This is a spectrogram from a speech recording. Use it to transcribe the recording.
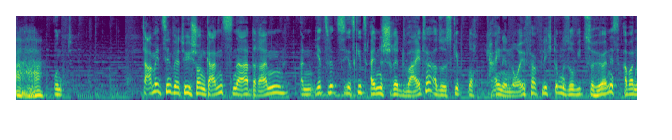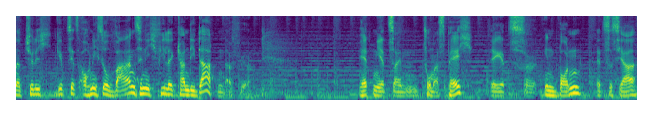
Aha. Und damit sind wir natürlich schon ganz nah dran. An, jetzt wird's, jetzt geht es einen Schritt weiter. Also es gibt noch keine Neuverpflichtung, so wie zu hören ist. Aber natürlich gibt es jetzt auch nicht so wahnsinnig viele Kandidaten dafür. Wir hätten jetzt einen Thomas Pech, der jetzt äh, in Bonn letztes Jahr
